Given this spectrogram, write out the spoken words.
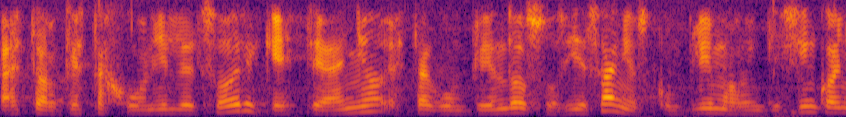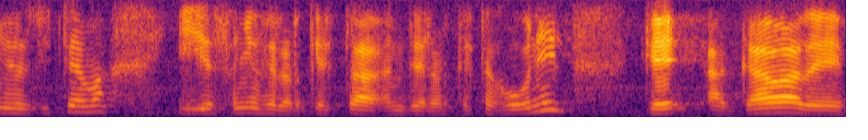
a esta Orquesta Juvenil del Sobre que este año está cumpliendo sus 10 años. Cumplimos 25 años del sistema y 10 años de la Orquesta, de la orquesta Juvenil que acaba de,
